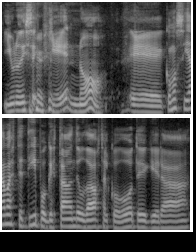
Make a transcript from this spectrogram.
Y uno dice, ¿qué? No. Eh, ¿Cómo se llama este tipo que estaba endeudado hasta el cogote, que era...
